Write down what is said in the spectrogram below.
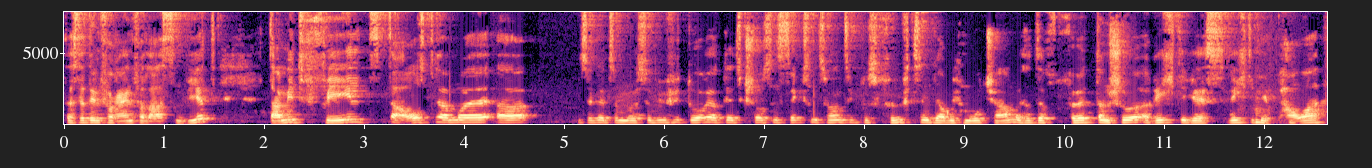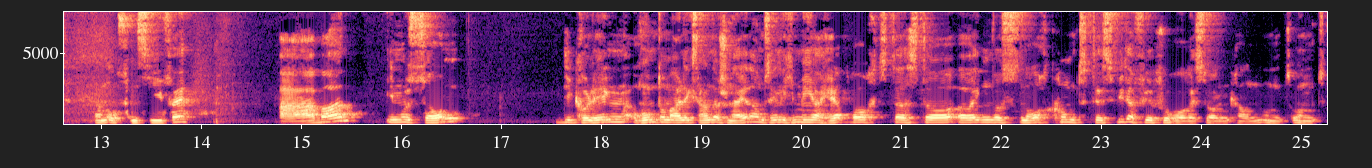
dass er den Verein verlassen wird. Damit fehlt der Austria mal äh, ich sage jetzt einmal, so wie viele Tore hat er jetzt geschossen? 26 plus 15, glaube ich, Mo Cham. Also da fällt dann schon ein richtiges, richtige Power an Offensive. Aber ich muss sagen, die Kollegen rund um Alexander Schneider haben es eigentlich immer hergebracht, dass da irgendwas nachkommt, das wieder für Furore sorgen kann. Und, und,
